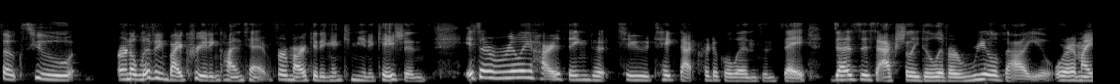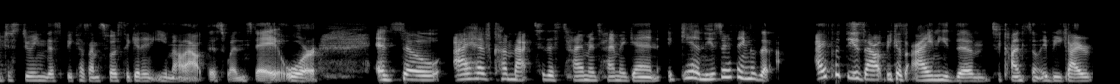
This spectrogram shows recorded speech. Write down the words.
folks who earn a living by creating content for marketing and communications. It's a really hard thing to, to take that critical lens and say, does this actually deliver real value? Or am I just doing this because I'm supposed to get an email out this Wednesday? Or, and so I have come back to this time and time again. Again, these are things that I put these out because I need them to constantly be guard,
